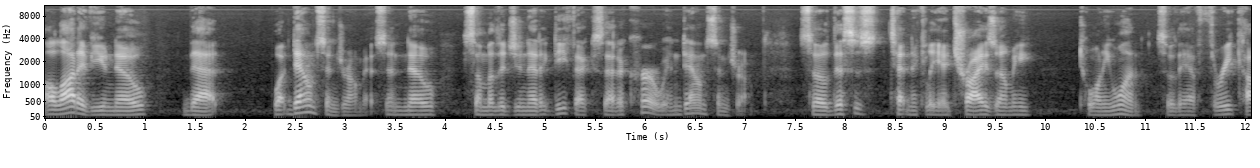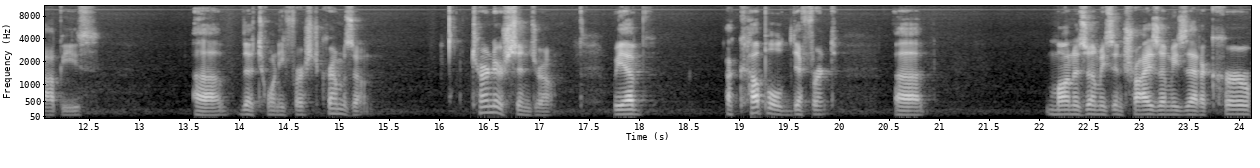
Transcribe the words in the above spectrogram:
a lot of you know that what Down syndrome is and know some of the genetic defects that occur in Down syndrome. So this is technically a trisomy 21. So they have three copies of the 21st chromosome. Turner syndrome. We have a couple different uh, monosomies and trisomies that occur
